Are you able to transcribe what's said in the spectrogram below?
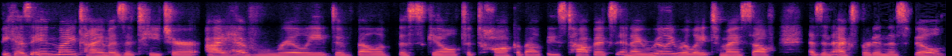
Because in my time as a teacher, I have really developed the skill to talk about these topics. And I really relate to myself as an expert in this field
